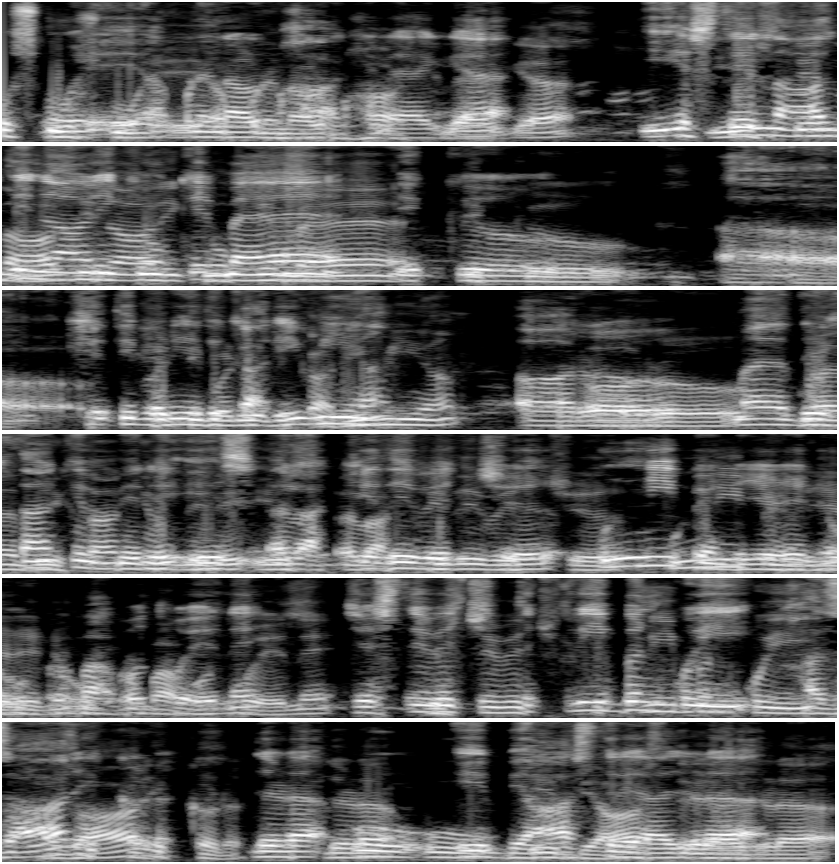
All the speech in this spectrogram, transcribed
ਉਸ ਨੂੰ ਇਹ ਆਪਣੇ ਨਾਲ ਬਹਾ ਕੇ ਲੈ ਗਿਆ। ਇਸ ਦੇ ਨਾਲ ਦੀ ਨਾਲ ਹੀ ਕਿਉਂਕਿ ਮੈਂ ਇੱਕ ਖੇਤੀਬਾੜੀ ਅਧਿਕਾਰੀ ਵੀ ਹਾਂ। ਔਰ ਮੈਂ ਦੇਖਦਾ ਕਿ ਮੇਰੇ ਇਸ ਇਲਾਕੇ ਦੇ ਵਿੱਚ 19 ਪਿੰਡ ਜਿਹੜੇ ਨੇ ਪ੍ਰਭਾਵਿਤ ਹੋਏ ਨੇ ਜਿਸ ਦੇ ਵਿੱਚ ਤਕਰੀਬਨ ਕੋਈ ਹਜ਼ਾਰ ਏਕੜ ਜਿਹੜਾ ਉਹ ਇਹ ਬਿਆਸ ਦਰਿਆ ਜਿਹੜਾ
